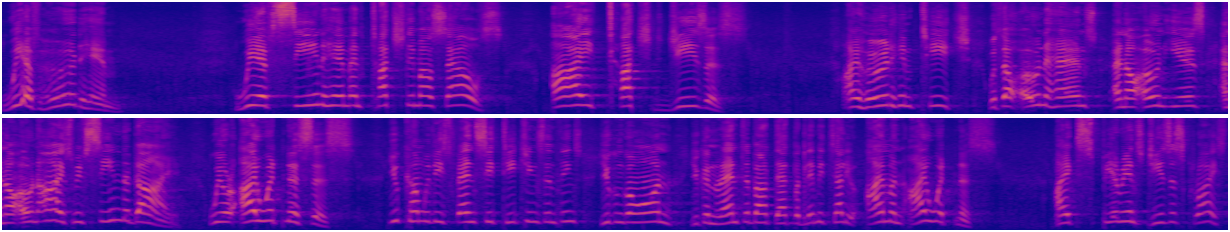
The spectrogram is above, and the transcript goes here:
we have heard him. We have seen him and touched him ourselves. I touched Jesus. I heard him teach with our own hands and our own ears and our own eyes. We've seen the guy. We are eyewitnesses. You come with these fancy teachings and things, you can go on, you can rant about that, but let me tell you, I'm an eyewitness. I experienced Jesus Christ.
